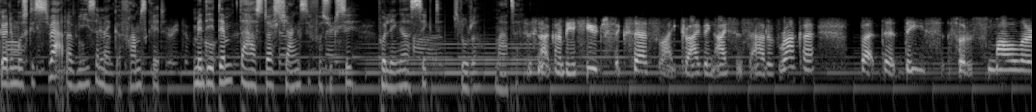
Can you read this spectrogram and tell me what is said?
gør det måske svært at vise, at man gør fremskridt, men det er dem, der har størst chance for succes på længere sigt, slutter Martha. It's not going to be a huge success like driving ISIS out of Raqqa, but that these sort of smaller,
